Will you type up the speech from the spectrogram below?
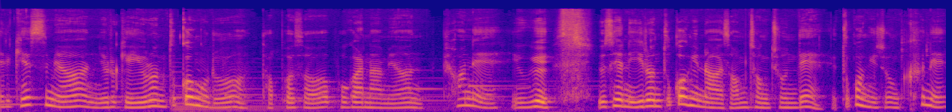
이렇게 했으면 이렇게 이런 뚜껑으로 덮어서 보관하면 편해. 여기 요새는 이런 뚜껑이 나와서 엄청 좋은데 뚜껑이 좀 크네.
